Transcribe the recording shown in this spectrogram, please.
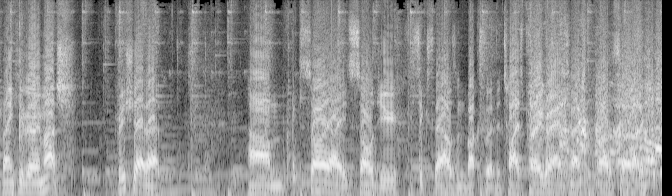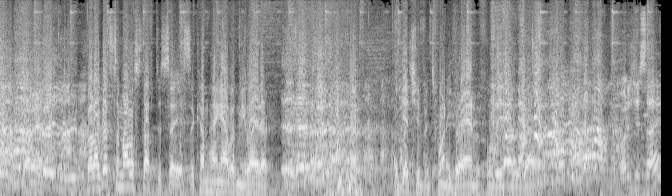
Thank you very much. Appreciate that. Um, sorry I sold you 6,000 bucks worth of Tai's programs, mate. Well, sorry. but I got some other stuff to see, so come hang out with me later. I'll get you for 20 grand before the end of the day. What did you say?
